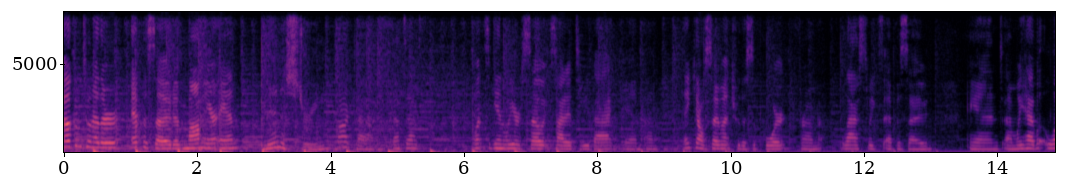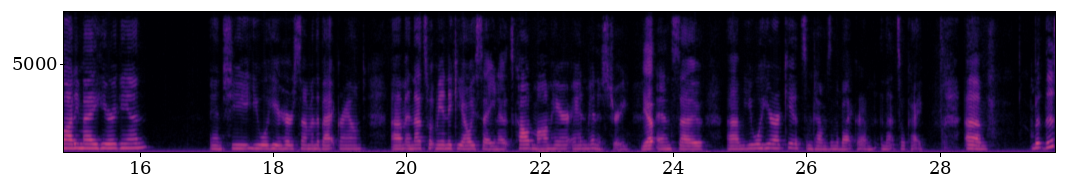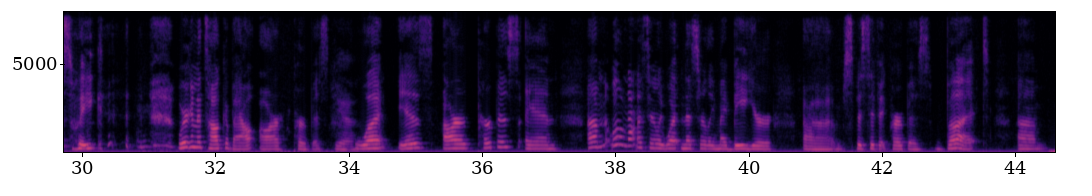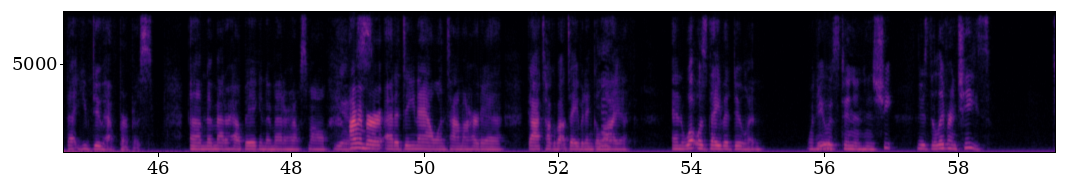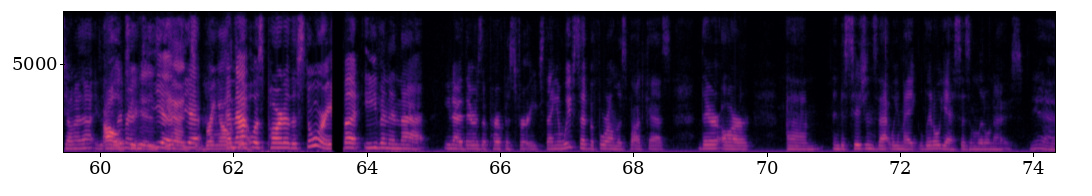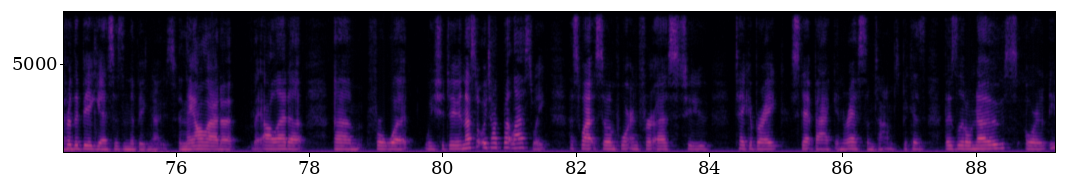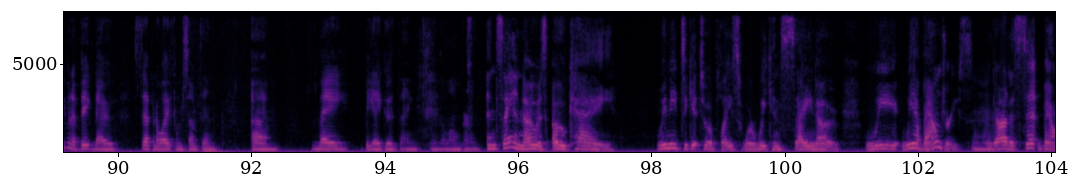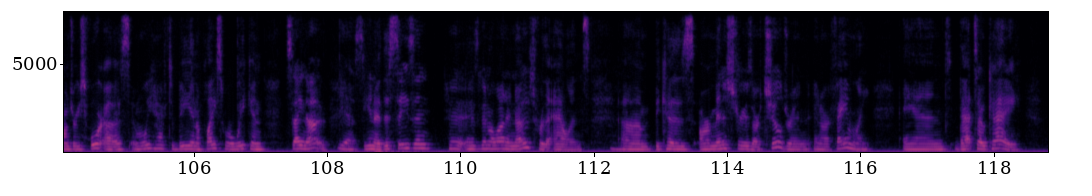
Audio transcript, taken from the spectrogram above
welcome to another episode of Mom Hair and Ministry podcast. That's us. Once again, we are so excited to be back, and um, thank y'all so much for the support from last week's episode. And um, we have Lottie Mae here again, and she you will hear her some in the background. Um, and that's what me and Nikki always say. You know, it's called Mom Hair and Ministry. Yep. And so um, you will hear our kids sometimes in the background, and that's okay. But this week, we're going to talk about our purpose. Yeah. What is our purpose? And, um, well, not necessarily what necessarily may be your um, specific purpose, but um, that you do have purpose. Um, no matter how big and no matter how small. Yes. I remember at a D now one time I heard a guy talk about David and Goliath. And what was David doing when he, He was, was tending his sheep. he was delivering cheese? Did y'all know that? Oh, to his- Yes, yeah, to bring all and that food. was part of the story. But even in that, you know, there is a purpose for each thing. And we've said before on this podcast, there are um, in decisions that we make little yeses and little nos Yeah. for the big yeses and the big nos. and they all add up. They all add up um, for what we should do. And that's what we talked about last week. That's why it's so important for us to take a break, step back, and rest sometimes because those little no's or even a big no, stepping away from something, um, may be a good thing in the long run. And saying no is okay. We need to get to a place where we can say no. We we have boundaries, and God has set boundaries for us, and we have to be in a place where we can say no. Yes. You know, this season has been a lot of no's for the Allens um, because our ministry is our children and our family, and that's okay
